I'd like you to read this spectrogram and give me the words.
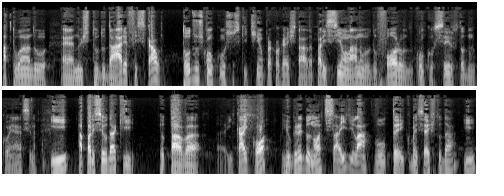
atuando é, no estudo da área fiscal, todos os concursos que tinham para qualquer estado apareciam lá no, no fórum do concurseiro, que todo mundo conhece, né? E apareceu daqui. Eu estava em Caicó, Rio Grande do Norte, saí de lá, voltei, comecei a estudar e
